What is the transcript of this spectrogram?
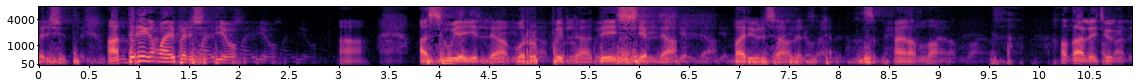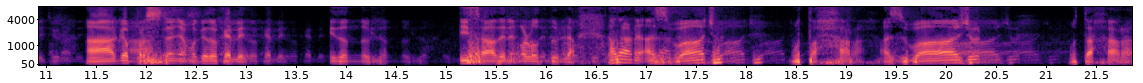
പരിശുദ്ധി. ആന്തരികമായ പരിശുദ്ധിയോ? ആ. അസൂയയില്ല വെറുപ്പില്ല ദേഷ്യല്ല മാതിരി ഒരു സാധനമില്ല സുബ്ഹാനല്ലാ. ഒന്ന് ആലോചിച്ച് ആകെ പ്രശ്നം നമുക്ക് ഇതൊക്കെ അല്ലേ ഇതൊന്നുമില്ല. ഈ സാധനങ്ങൾ സാധനങ്ങളൊന്നുമില്ല. അതാണ് അസ്വാജുൻ മുത്തഹറ. അസ്വാജുൻ മുത്തഹറ.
